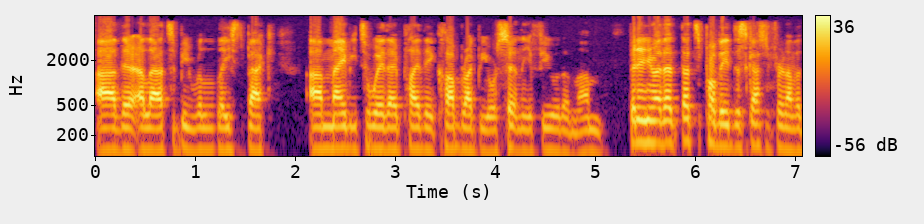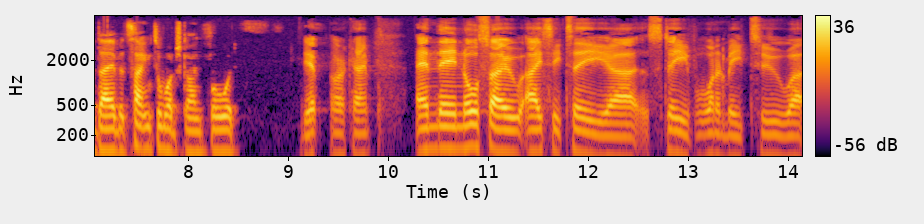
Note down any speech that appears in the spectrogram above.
uh, they're allowed to be released back, um, maybe to where they play their club rugby, or certainly a few of them. Um, but anyway, that, that's probably a discussion for another day, but something to watch going forward. Yep. Okay. And then also ACT, uh, Steve wanted me to uh,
